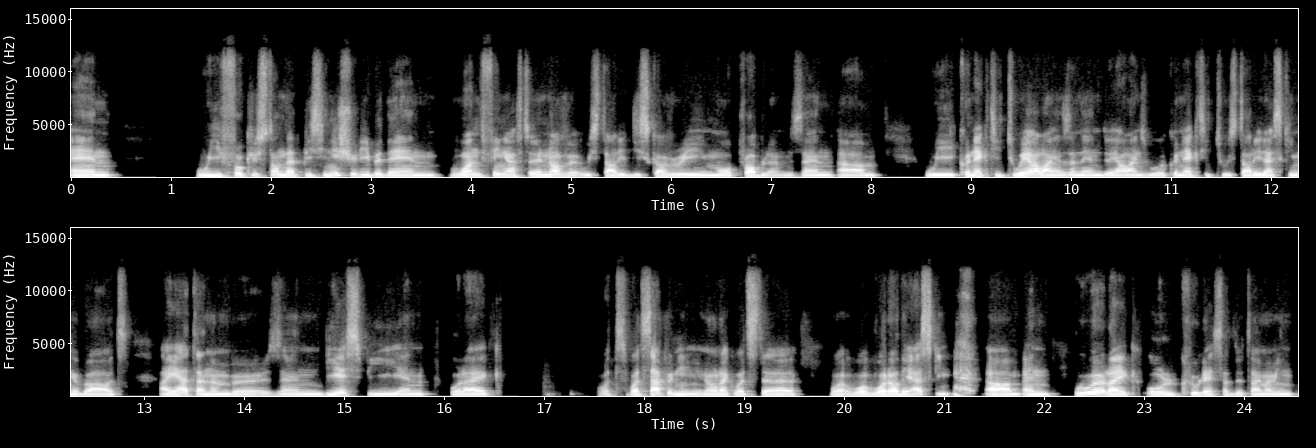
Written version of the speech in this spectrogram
and we focused on that piece initially. But then one thing after another, we started discovering more problems and. Um, we connected to airlines and then the airlines we were connected to started asking about IATA numbers and BSP and we're like, what's what's happening? You know, like what's the what what, what are they asking? um, and we were like all clueless at the time. I mean,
